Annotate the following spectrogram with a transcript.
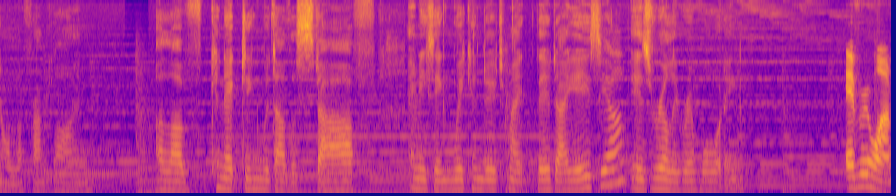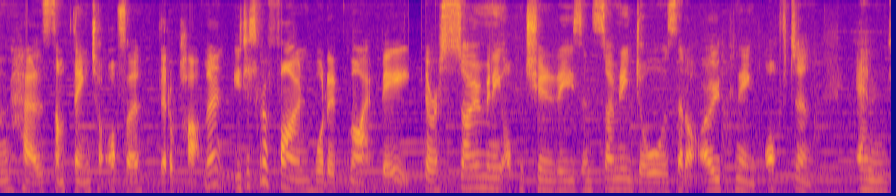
on the front line. I love connecting with other staff. Anything we can do to make their day easier is really rewarding. Everyone has something to offer the department. You just got to find what it might be. There are so many opportunities and so many doors that are opening often. And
